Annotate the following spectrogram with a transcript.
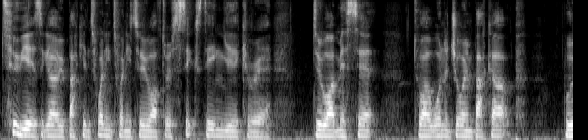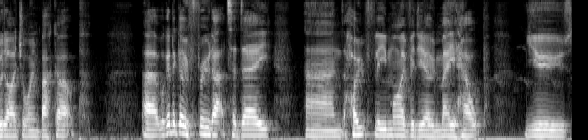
two years ago, back in 2022, after a 16 year career. Do I miss it? Do I want to join back up? Would I join back up? Uh, we're going to go through that today, and hopefully, my video may help use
